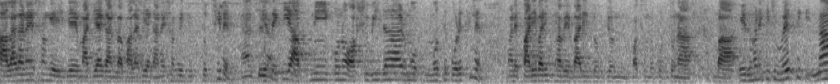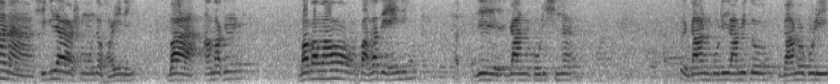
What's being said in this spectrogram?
পালা গানের সঙ্গে এই যে মাটিয়া গান বা পালাটিয়া গানের সঙ্গে যুক্ত ছিলেন? হ্যাঁ, এতে কি আপনি কোনো অসুবিধার মধ্যে পড়েছিলেন? মানে পারিবারিকভাবে বাড়ির লোকজন পছন্দ করতো না বা এই ধরনের কিছু হয়েছে কি? না না সেগুলা সম্বন্ধে হয়নি বা আমাকে বাবা মাও বাধা দেয়নি আচ্ছা। যে গান করিস না। আচ্ছা। গান করি আমি তো গানও করি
